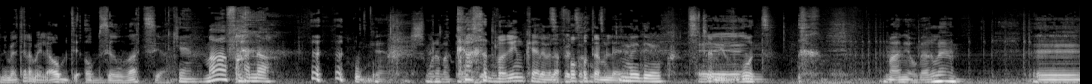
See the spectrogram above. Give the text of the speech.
אני מת על המילה אוב- אובזרבציה. כן, מה ההבחנה? כן, 8200. ככה דברים כאלה ולהפוך אותם ל... בדיוק. אה. מה אני אומר להם? אה,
